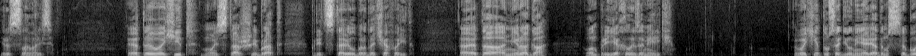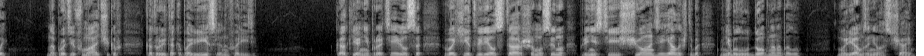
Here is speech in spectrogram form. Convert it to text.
и расцеловались. — Это Вахид, мой старший брат, — представил бородача Фарид. — А это Амир Ага. Он приехал из Америки. Вахид усадил меня рядом с собой, напротив мальчиков, которые так и повисли на Фариде. Как я не противился, Вахид велел старшему сыну принести еще одеяло, чтобы мне было удобно на полу. Мариам занялась чаем.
